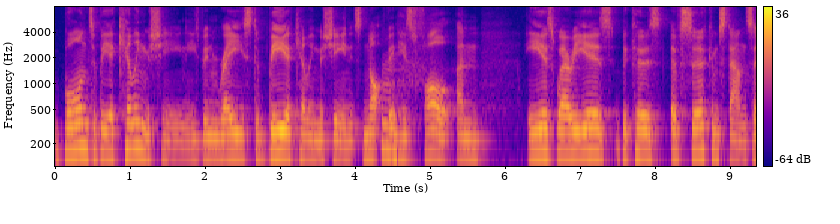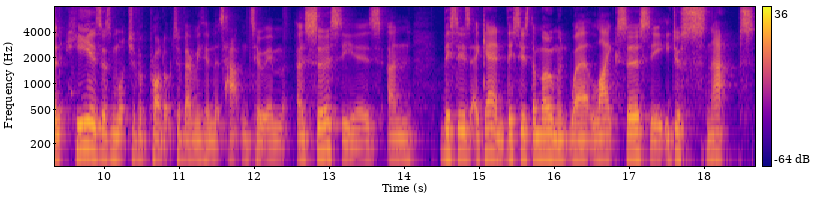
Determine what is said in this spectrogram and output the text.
born to be a killing machine. He's been raised to be a killing machine. It's not been his fault, and he is where he is because of circumstance, and he is as much of a product of everything that's happened to him as Cersei is, and this is again, this is the moment where, like Cersei, he just snaps.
